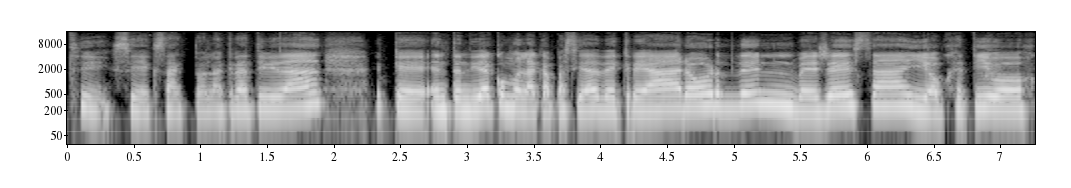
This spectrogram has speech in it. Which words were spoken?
Sí, sí, exacto. La creatividad, que entendida como la capacidad de crear orden, belleza y objetivos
